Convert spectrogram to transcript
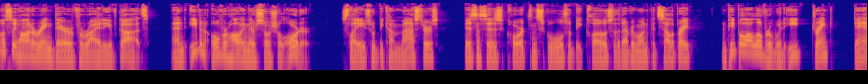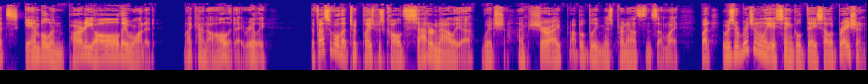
mostly honoring their variety of gods, and even overhauling their social order. Slaves would become masters, businesses, courts, and schools would be closed so that everyone could celebrate, and people all over would eat, drink, dance, gamble, and party all they wanted. My kind of holiday, really. The festival that took place was called Saturnalia, which I'm sure I probably mispronounced in some way, but it was originally a single day celebration,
